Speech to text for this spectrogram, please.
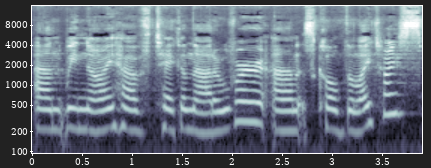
and we now have taken that over and it's called the Lighthouse.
